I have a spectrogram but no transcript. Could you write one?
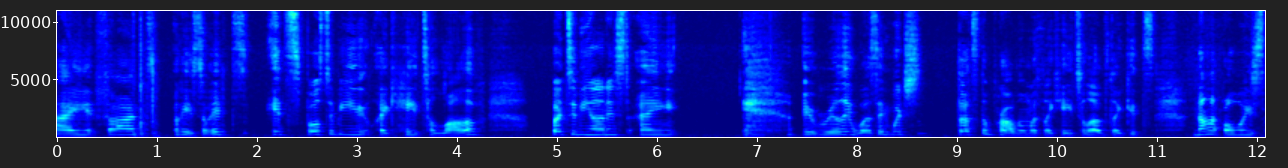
I thought, okay, so it's it's supposed to be like hate to love, but to be honest, I it really wasn't, which that's the problem with like hate to love. Like it's not always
